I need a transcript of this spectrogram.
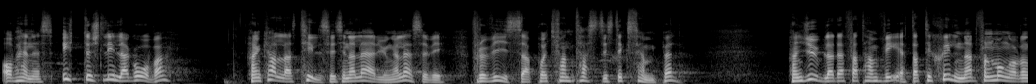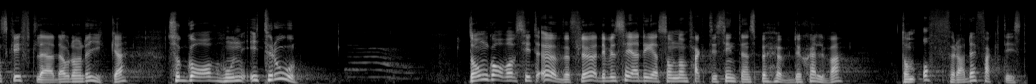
av hennes ytterst lilla gåva. Han kallar till sig sina lärjungar, läser vi, för att visa på ett fantastiskt exempel. Han jublar därför att han vet att till skillnad från många av de skriftlärda och de rika, så gav hon i tro. De gav av sitt överflöd, det vill säga det som de faktiskt inte ens behövde själva. De offrade faktiskt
